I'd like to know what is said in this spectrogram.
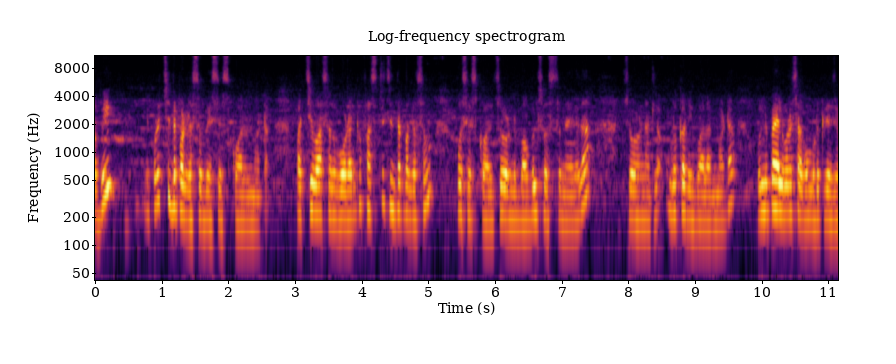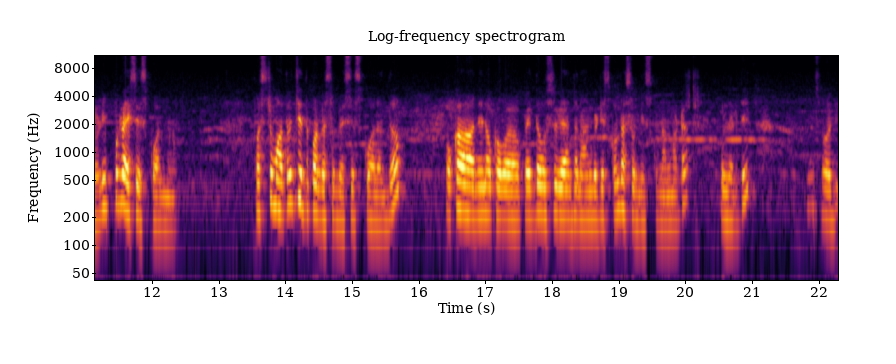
అవి ఇప్పుడు చింతపండు రసం వేసేసుకోవాలన్నమాట. పచ్చి వాసన పోవడానికి ఫస్ట్ చింతపండు రసం పోసేసుకోవాలి. చూడండి బబుల్స్ వస్తున్నాయి కదా చూడండి అట్లా ఉడకనివ్వాలన్నమాట. ఉల్లిపాయలు కూడా సగం ఉడికినాయి చూడండి ఇప్పుడు రైస్ వేసుకోవాలి మనం. ఫస్ట్ మాత్రం చింతపండు రసం వేసేసుకోవాలి అందులో. ఒక నేను ఒక పెద్ద ఉసిరిగాయ అంత నానబెట్టేసుకొని రసం తీసుకున్నాను అనమాట పుల్లడిది సో అది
